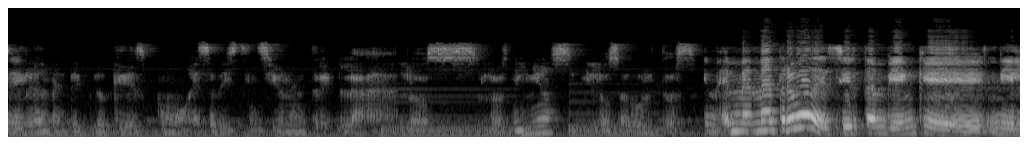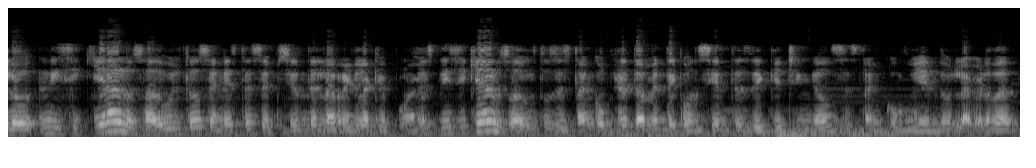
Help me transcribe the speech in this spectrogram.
realmente creo que es como esa distinción entre la, los, los niños y los adultos. Me, me, atrevo a decir también que ni, lo, ni siquiera los adultos, en esta excepción de la regla que pones, ni siquiera los adultos están completamente conscientes de qué chingados están comiendo, la verdad.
